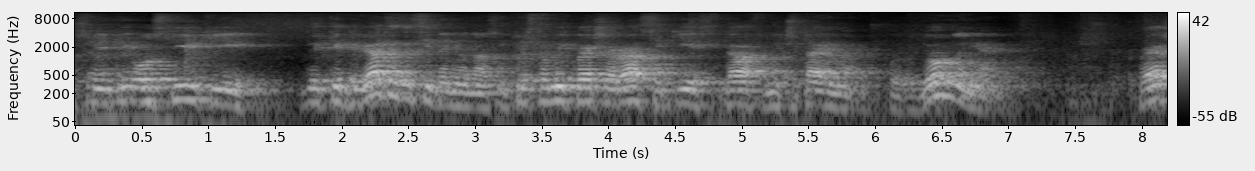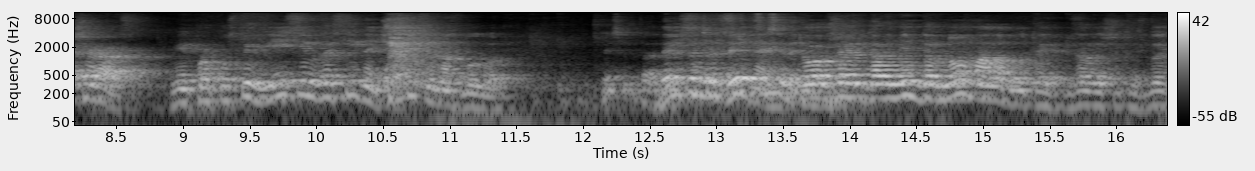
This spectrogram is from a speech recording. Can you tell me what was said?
оскільки, оскільки яке дев'яте засідання у нас, і представник перший раз якийсь дав, ми читаємо повідомлення, перший раз. Він пропустив вісім засідань, чи скільки у нас було? Вісім засідань, то вже давним-давно мало бути залишитись без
